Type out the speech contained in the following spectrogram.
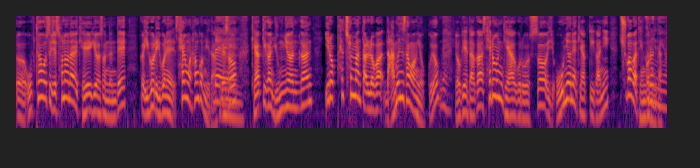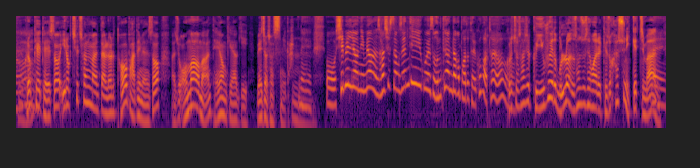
옵트아웃을 이제 선언할 계획이었었는데 그러니까 이거를 이번에 사용을 한 겁니다. 네. 그래서 계약 기간 6년간 1억 8천만 달러가 남은 상황이었고요. 네. 여기에다가 새로운 계약으로서 이제 5년의 계약 기간이 추가가 된 겁니다. 그렇네요. 그렇게 돼서 1억 7천만 달러를 더 받으면서 아주 어마어마한 대형 계약이 맺어졌습니다. 네. 어, 11년이면 사실상 샌디에이고에서 은퇴한다고 봐도 될 것 같아요. 그렇죠. 사실 그 이후에도 물론 선수 생활을 계속 할 수는 있겠지만 네.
